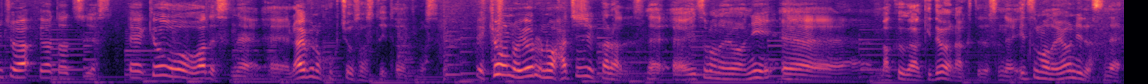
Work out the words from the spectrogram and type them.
んにちは。岩田敦です、えー、今日はですね、えー、ライブの告知をさせていただきます、えー、今日の夜の8時からですね、えいつものように、え幕書きではなくてですねいつものようにですね、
